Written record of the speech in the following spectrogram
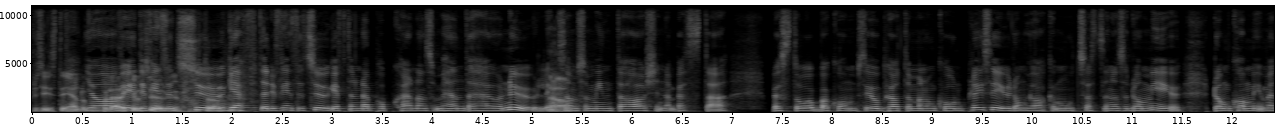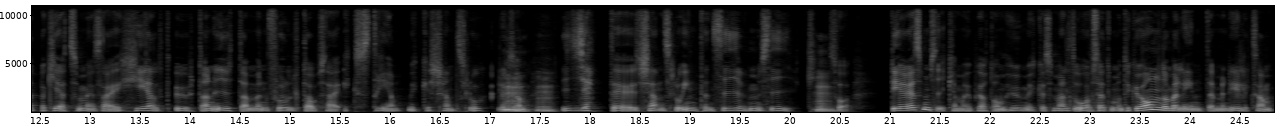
Precis, det är ändå ja, populärkultur. det finns ett sug efter, det finns ett sug efter den där popstjärnan som händer här och nu, liksom, ja. som inte har sina bästa bästa år bakom sig. Och pratar man om Coldplay så är ju de raka motsatserna. Så de, är ju, de kommer ju med ett paket som är så helt utan yta men fullt av så extremt mycket känslor. Liksom. Mm, mm. Jättekänslointensiv musik. Mm. Så. Deras musik kan man ju prata om hur mycket som helst oavsett om man tycker om dem eller inte. Men det är liksom,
